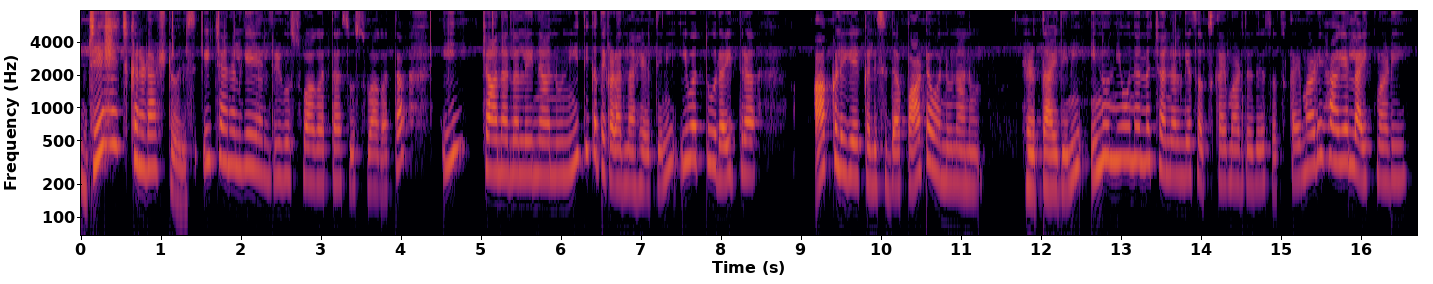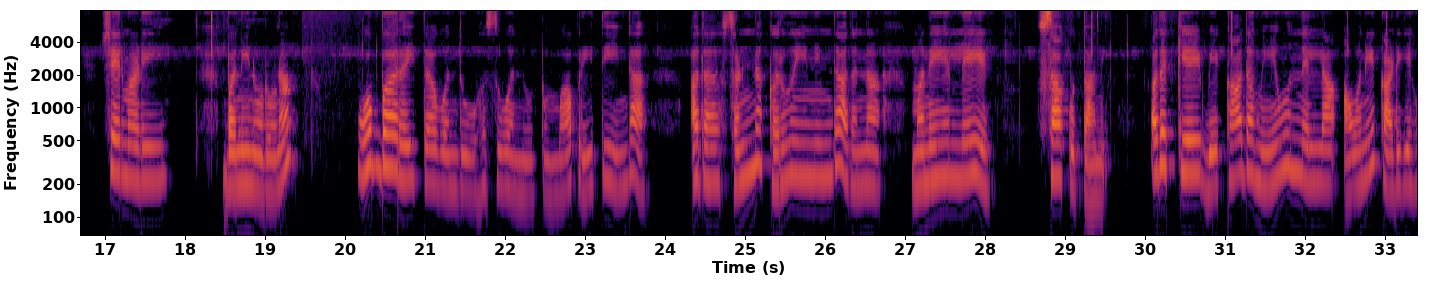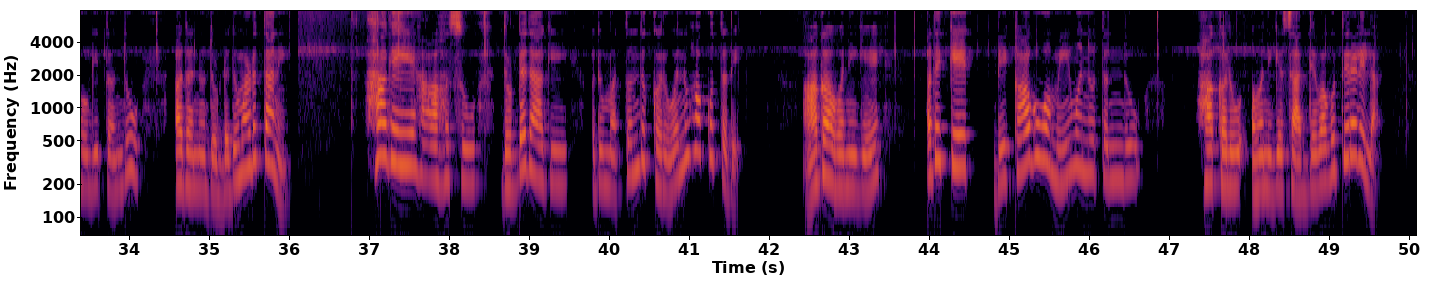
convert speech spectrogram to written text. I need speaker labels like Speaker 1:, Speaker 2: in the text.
Speaker 1: J ಹೆಚ್ Kannada stories ಈ ಚಾನಲ್ಗೆ ಎಲ್ರಿಗೂ ಸ್ವಾಗತ, ಸುಸ್ವಾಗತ. ಈ ಚಾನಲಲ್ಲಿ ನಾನು ನೀತಿ ಕಥೆಗಳನ್ನು ಹೇಳ್ತೀನಿ. ಇವತ್ತು ರೈತರ ಆಕಳಿಗೆ ಕಲಿಸಿದ ಪಾಠವನ್ನು ನಾನು ಹೇಳ್ತಾ ಇದ್ದೀನಿ. ಇನ್ನು ನೀವು ನನ್ನ ಚಾನಲ್ಗೆ ಸಬ್ಸ್ಕ್ರೈಬ್ ಮಾಡ್ತಿದ್ರೆ ಸಬ್ಸ್ಕ್ರೈಬ್ ಮಾಡಿ, ಹಾಗೆ ಲೈಕ್ ಮಾಡಿ, ಶೇರ್ ಮಾಡಿ. ಬನ್ನಿ ನೋಡೋಣ. ಒಬ್ಬ ರೈತ ಒಂದು ಹಸುವನ್ನು ತುಂಬ ಪ್ರೀತಿಯಿಂದ, ಅದ ಸಣ್ಣ ಕರುವಿನಿಂದ ಅದನ್ನು ಮನೆಯಲ್ಲೇ ಸಾಕುತ್ತಾನೆ. ಅದಕ್ಕೆ ಬೇಕಾದ ಮೇವನ್ನೆಲ್ಲ ಅವನೇ ಕಾಡಿಗೆ ಹೋಗಿ ತಂದು ಅದನ್ನು ದೊಡ್ಡದು ಮಾಡುತ್ತಾನೆ. ಹಾಗೆಯೇ ಆ ಹಸು ದೊಡ್ಡದಾಗಿ ಅದು ಮತ್ತೊಂದು ಕರುವನ್ನು ಹಾಕುತ್ತದೆ. ಆಗ ಅವನಿಗೆ ಅದಕ್ಕೆ ಬೇಕಾಗುವ ಮೇವನ್ನು ತಂದು ಹಾಕಲು ಅವನಿಗೆ ಸಾಧ್ಯವಾಗುತ್ತಿರಲಿಲ್ಲ.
